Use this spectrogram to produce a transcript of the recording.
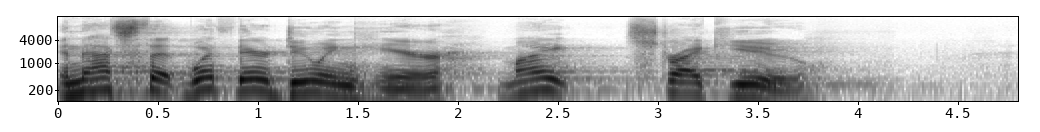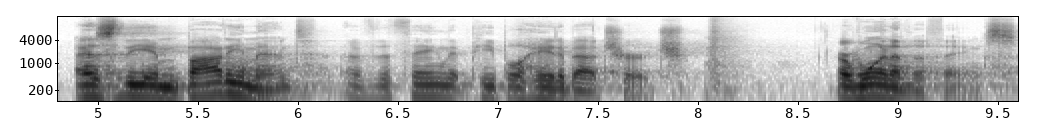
and that's that what they're doing here might strike you as the embodiment of the thing that people hate about church, or one of the things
